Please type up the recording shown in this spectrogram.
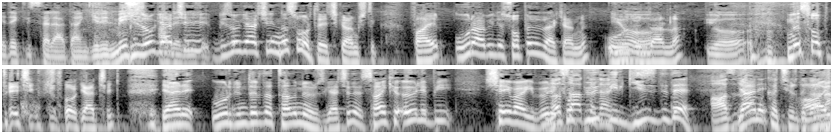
yedek listelerden girilmiş. Biz o haberimiz gerçeği yok. biz o gerçeği nasıl ortaya çıkarmıştık? Fahir Uğur abiyle sohbet ederken mi? Uğur Yo. Dündar'la. Yo. Nasıl ortaya çıkmıştı o gerçek? Yani Uğur Dündar'ı da tanımıyoruz gerçi de sanki öyle bir şey var gibi. Böyle Nasıl çok büyük bir gizli de. Ağzından mı kaçırdı Hayır?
